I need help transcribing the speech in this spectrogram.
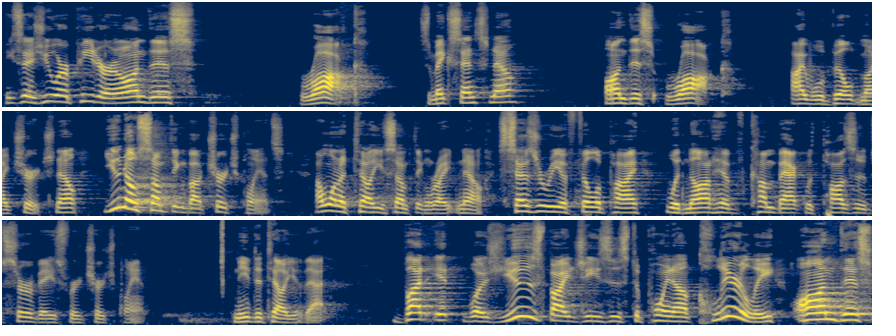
He says, You are Peter, and on this rock, does it make sense now? On this rock, I will build my church. Now, you know something about church plants. I want to tell you something right now. Caesarea Philippi would not have come back with positive surveys for a church plant. Need to tell you that. But it was used by Jesus to point out clearly on this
